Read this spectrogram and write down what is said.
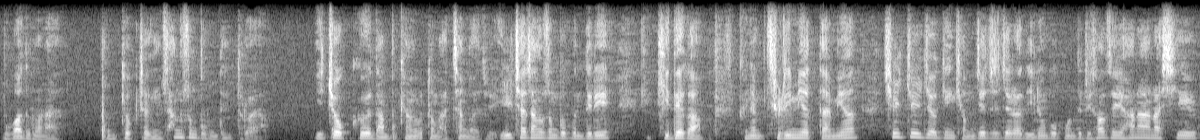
뭐가 들어오나요? 본격적인 상승 부분들이 들어와요. 이쪽 그 남북 경협도 마찬가지예요. 1차 상승 부분들이 기대감, 그냥 드림이었다면 실질적인 경제 제재라든 이런 부분들이 서서히 하나하나씩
